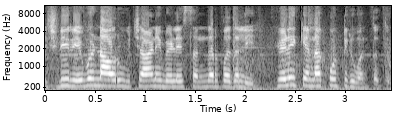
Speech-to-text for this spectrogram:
ಎಚ್ ಡಿ ರೇವಣ್ಣ ಅವರು ವಿಚಾರಣೆ ವೇಳೆ ಸಂದರ್ಭದಲ್ಲಿ ಹೇಳಿಕೆಯನ್ನ ಕೊಟ್ಟಿರುವಂತದ್ದು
